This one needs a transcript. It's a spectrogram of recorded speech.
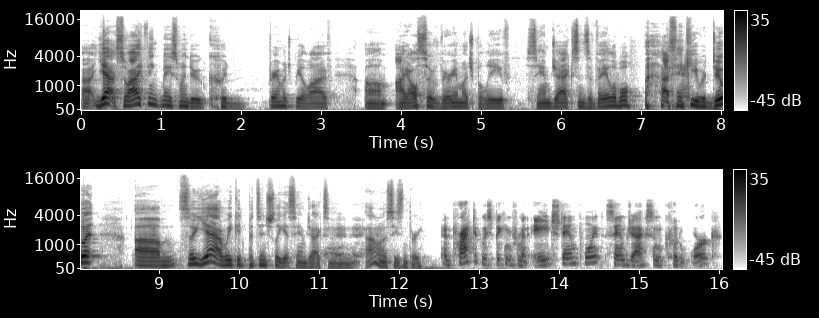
Uh, yeah, so I think Mace Windu could very much be alive. Um, I also very much believe Sam Jackson's available. I think he would do it. Um, so yeah, we could potentially get Sam Jackson in, I don't know, season three. And practically speaking, from an age standpoint, Sam Jackson could work.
